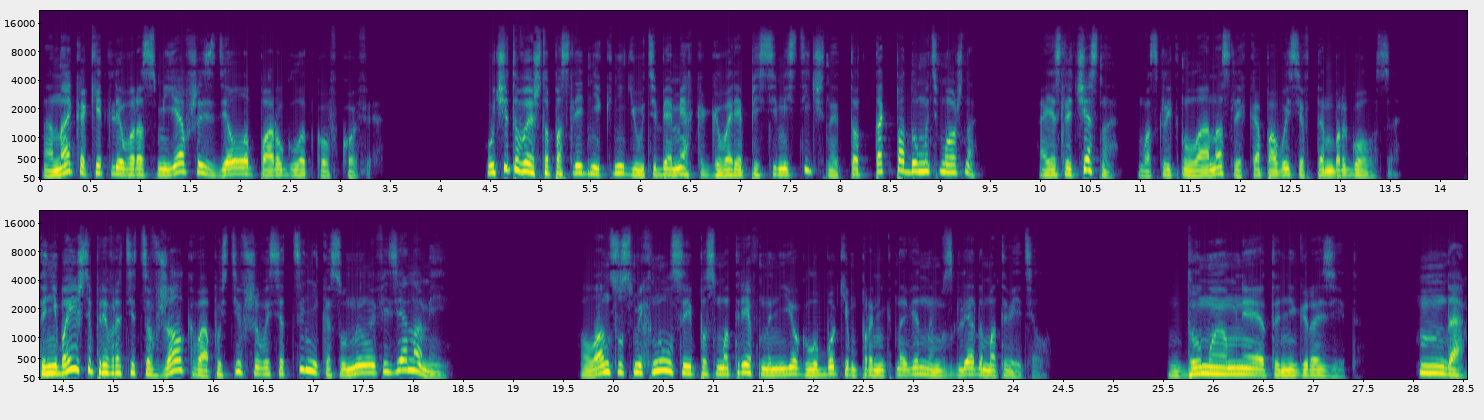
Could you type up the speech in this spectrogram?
Она, кокетливо рассмеявшись, сделала пару глотков кофе. «Учитывая, что последние книги у тебя, мягко говоря, пессимистичны, то так подумать можно. А если честно, — воскликнула она, слегка повысив тембр голоса, — ты не боишься превратиться в жалкого, опустившегося циника с унылой физиономией? Ланс усмехнулся и, посмотрев на нее глубоким проникновенным взглядом, ответил. «Думаю, мне это не грозит». «Да.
